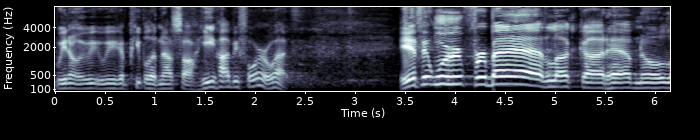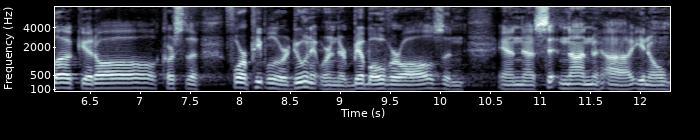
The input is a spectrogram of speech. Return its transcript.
we don't. We, we got people that now saw hee haw before or what? If it weren't for bad luck, I'd have no luck at all. Of course, the four people who were doing it were in their bib overalls and, and uh, sitting on, uh, you know,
